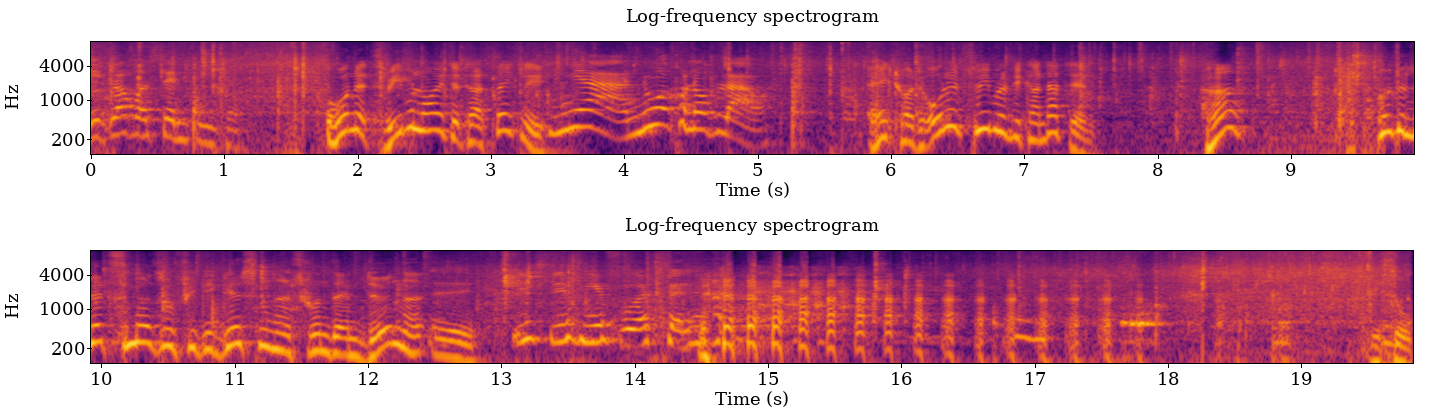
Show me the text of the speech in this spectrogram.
Ich glaube, es sind diese. Ohne Zwiebel heute, tatsächlich. Ja, nur Knoblauch. Echt, heute ohne Zwiebel, wie kann das denn? Hä? Heute letztes Mal so viel gegessen hast von deinem Döner, ey. Ich will mir vorstellen. Wieso?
